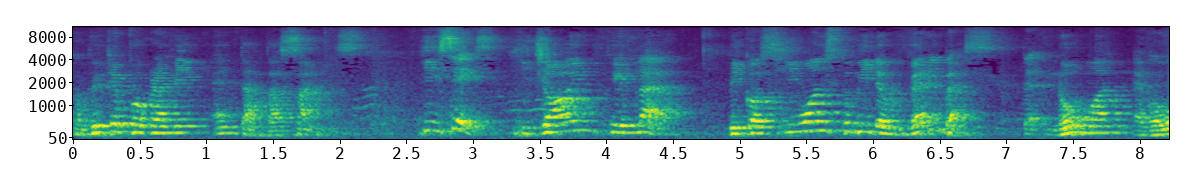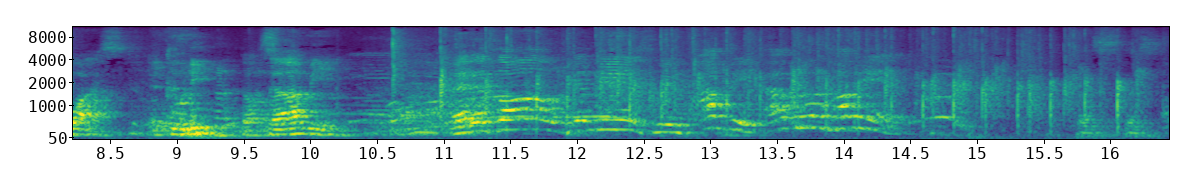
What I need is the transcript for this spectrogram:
computer programming and data science. He says he joined FameLab because he wants to be the very best that no one ever was, including Dr. Abi. Let us all be with Afiq Abdul Hamid. Yes, yes.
